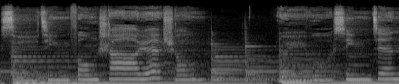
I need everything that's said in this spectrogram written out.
洗尽风沙月瘦。心间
